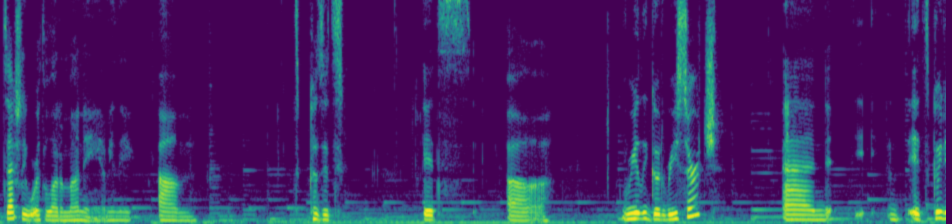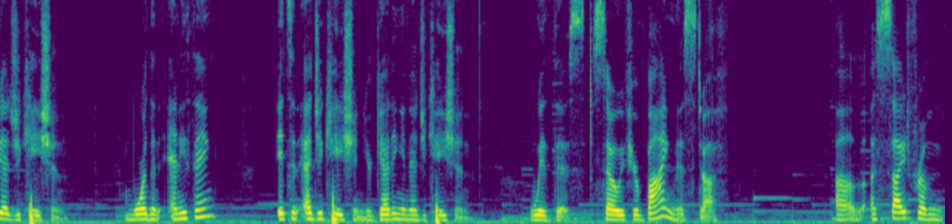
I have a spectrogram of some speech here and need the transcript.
it's actually worth a lot of money. I mean, they um, because it's it's uh, really good research and it's good education. More than anything, it's an education. You're getting an education with this. So if you're buying this stuff, um, aside from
